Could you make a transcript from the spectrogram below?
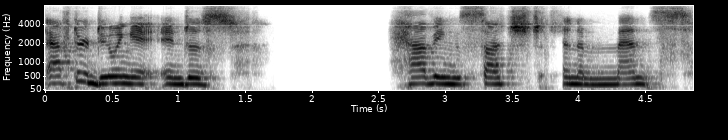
after doing it and just having such an immense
